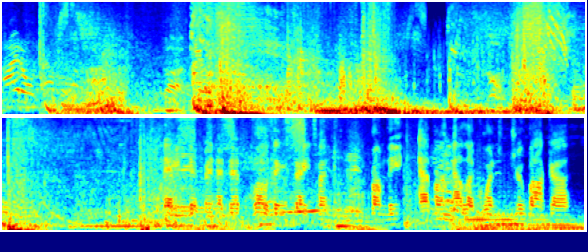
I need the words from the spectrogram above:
I don't have A definitive closing statement from the ever-eloquent Chewbacca.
